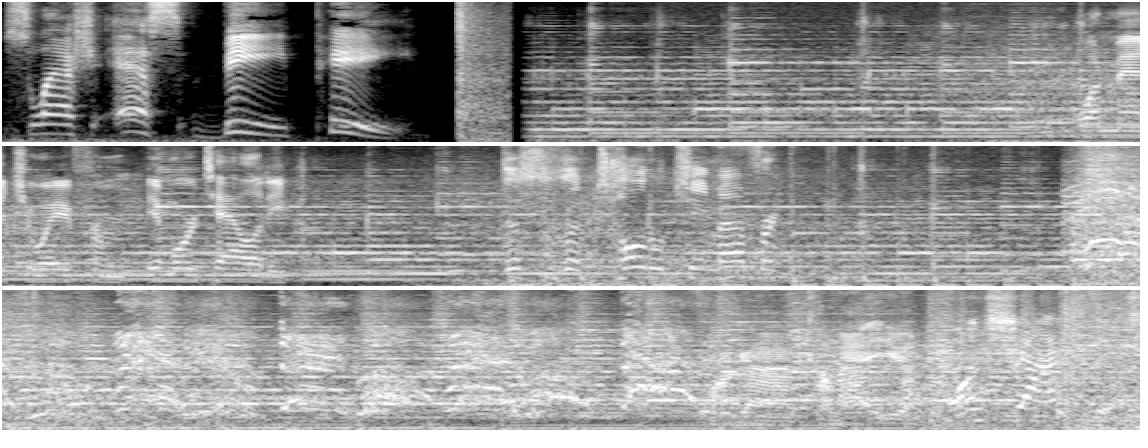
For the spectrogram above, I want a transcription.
slash SBP one match away from immortality. This is a total team effort. One shot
